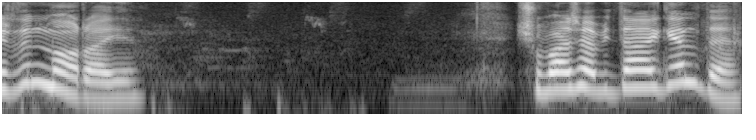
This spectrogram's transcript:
Bitirdin mi orayı? Şu başa bir daha gel de.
